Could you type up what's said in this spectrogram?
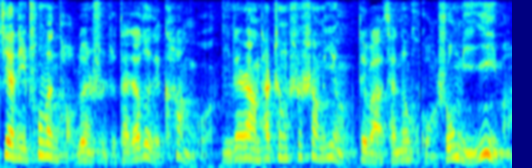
建立充分讨论是指大家都得看过，你得让它正式上映，对吧？才能广收民意嘛。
